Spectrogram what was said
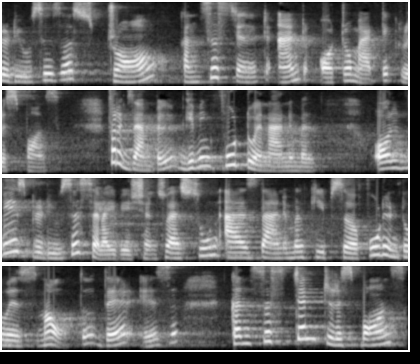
produces a strong, consistent and automatic response. For example, giving food to an animal always produces salivation. So, as soon as the animal keeps uh, food into his mouth, there is consistent response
